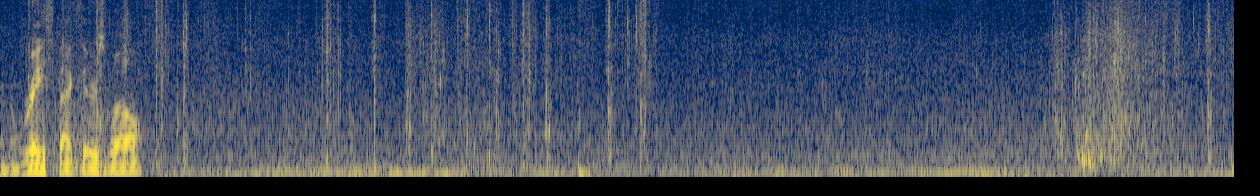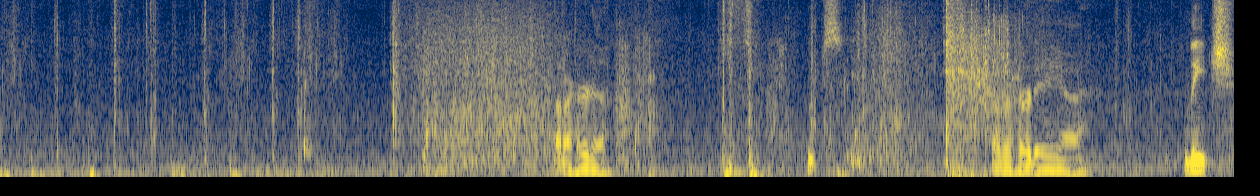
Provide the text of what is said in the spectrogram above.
And a wraith back there as well. Heard a. Oops. I heard a uh, leech.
